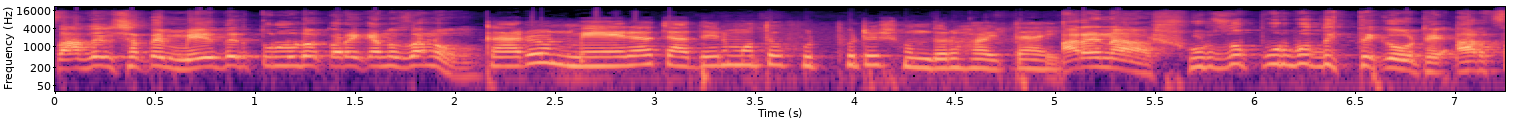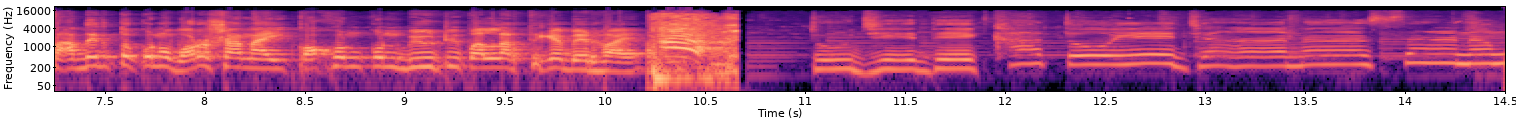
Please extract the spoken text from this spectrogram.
চাঁদের সাথে মেয়েদের তুলনা করে কেন জানো? কারণ মেয়েরা চাঁদের মতো ফুটফুটে সুন্দর হয় তাই। আরে না সূর্য পূর্ব দিক থেকে ওঠে আর চাঁদের তো কোনো ভরসা নাই কখন কোন বিউটি পার্লার থেকে বের হয়। তুজে দেখা তো এ জানা সনম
